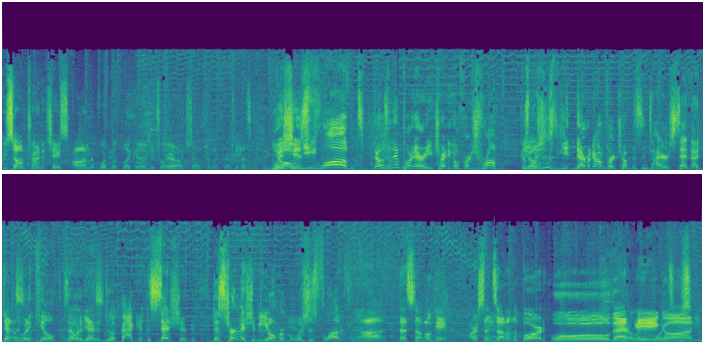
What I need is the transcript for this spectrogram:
You saw him trying to chase on what looked like a neutral air dodge down for that grab, but that's Yo, Wishes he- flubbed. That was Yo. an input error. He tried to go for a trump because Yo. Wishes y- never gone for a trump this entire set. That definitely Yes. would have killed because that would have Yes. connected into a back here. This set should, be, this tournament should be over, but Wishes flubbed. Ah, that's not okay. Arsene's out on the board. Oh, that Narrowly Eigaon. You,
